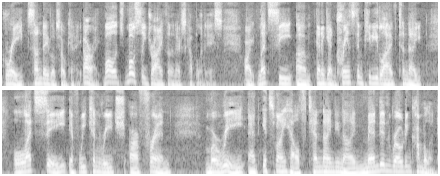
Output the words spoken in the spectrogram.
great. Sunday looks okay. All right. Well, it's mostly dry for the next couple of days. All right. Let's see. Um, and again, Cranston PD Live tonight. Let's see if we can reach our friend Marie at It's My Health, 1099 Mendon Road in Cumberland.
